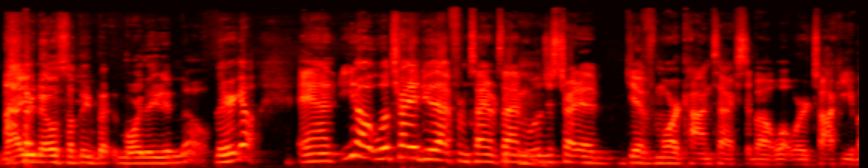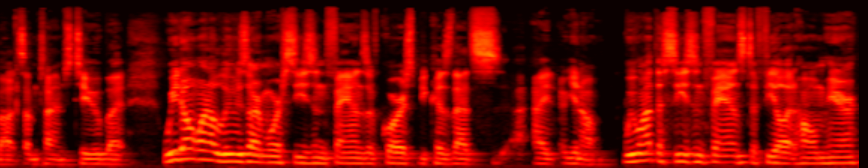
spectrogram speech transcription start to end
now you know something more than you didn't know. There you go. And you know, we'll try to do that from time to time. We'll just try to give more context about what we're talking about sometimes too. But we don't want to lose our more seasoned fans, of course, because that's I you know we want the seasoned fans to feel at home here,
